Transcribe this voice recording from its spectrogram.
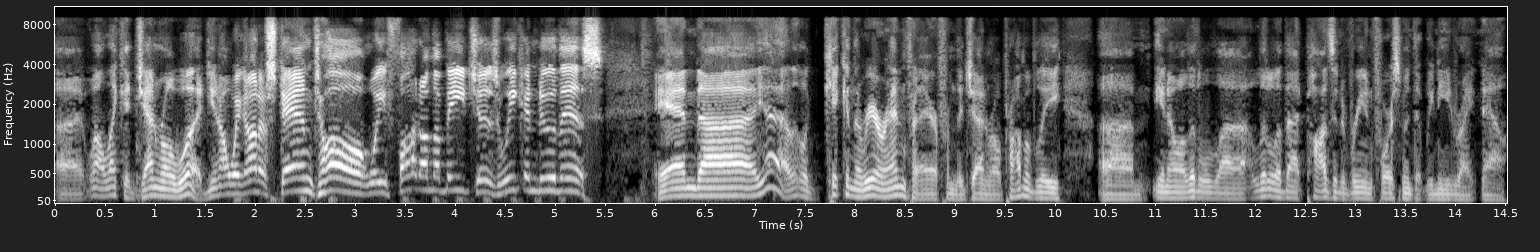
Uh, well, like a general would. You know, we got to stand tall. We fought on the beaches. We can do this. And uh, yeah, a little kick in the rear end there from the general. Probably, um, you know, a little uh, a little of that positive reinforcement that we need right now.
